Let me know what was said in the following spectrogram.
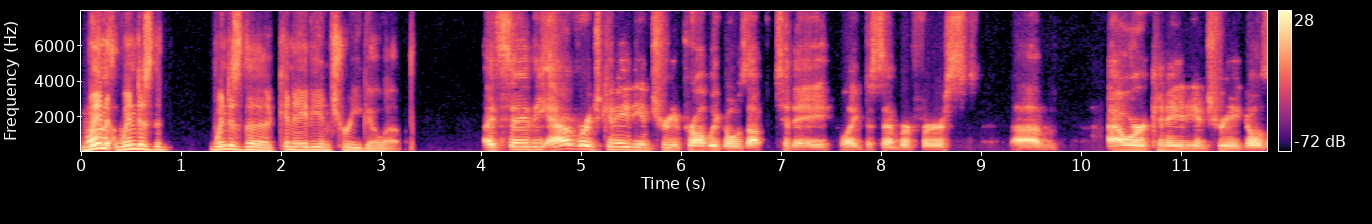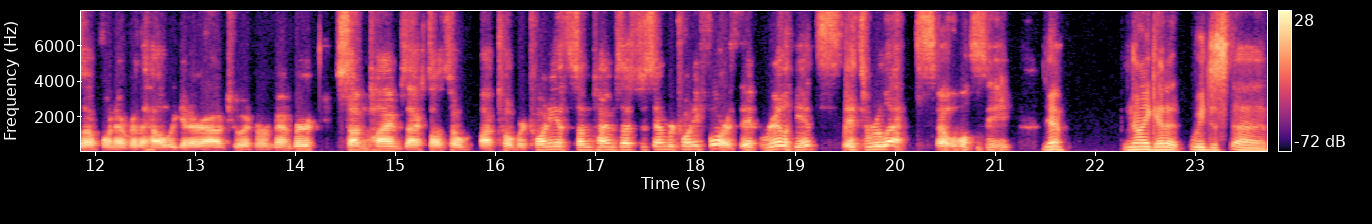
When uh, when does the when does the Canadian tree go up? I'd say the average Canadian tree probably goes up today, like December first. Um, our Canadian tree goes up whenever the hell we get around to it. And remember, sometimes that's also October 20th, sometimes that's December 24th. It really it's it's roulette. So we'll see. Yeah. No, I get it. We just uh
